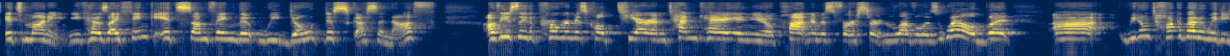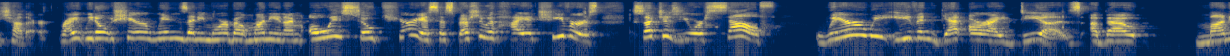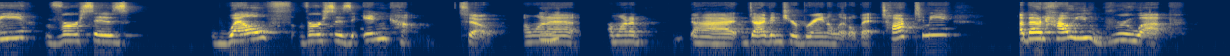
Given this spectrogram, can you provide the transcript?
It's money because I think it's something that we don't discuss enough. Obviously, the program is called TRM 10K, and you know, platinum is for a certain level as well. But uh, we don't talk about it with each other, right? We don't share wins anymore about money. And I'm always so curious, especially with high achievers such as yourself, where we even get our ideas about money versus wealth versus income. So I want to, mm-hmm. I want to uh, dive into your brain a little bit. Talk to me about how you grew up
